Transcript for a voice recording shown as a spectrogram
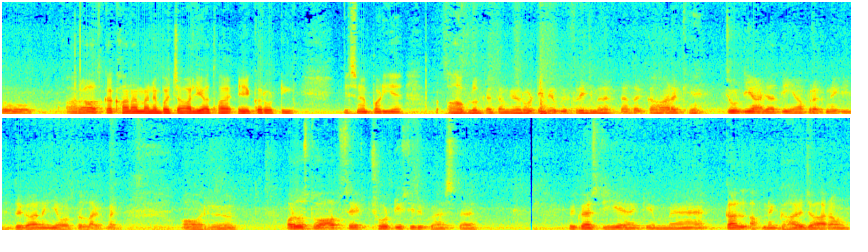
तो रात का खाना मैंने बचा लिया था, एक रोटी। इसमें पड़ी है, आप लोग कहते होंगे, रोटी भी कोई फ्रिज में रखता है तो कहाँ रखें? चूटियाँ आ जाती हैं यहाँ पर रखने की, जगह नहीं है हॉस्टल लाइफ में। और और दोस्तों, आपसे एक छोटी सी रिक्वेस्ट है। रिक्वेस्ट ये है कि मैं कल अपने घर जा रहा हूँ।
